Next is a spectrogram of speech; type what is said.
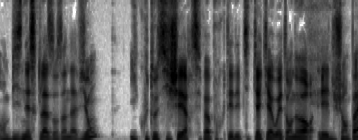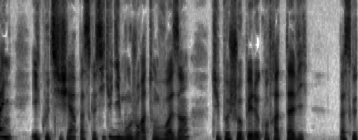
en business class dans un avion, il coûte aussi cher, c'est pas pour que tu des petites cacahuètes en or et du champagne, il coûte si cher parce que si tu dis bonjour à ton voisin, tu peux choper le contrat de ta vie. Parce que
